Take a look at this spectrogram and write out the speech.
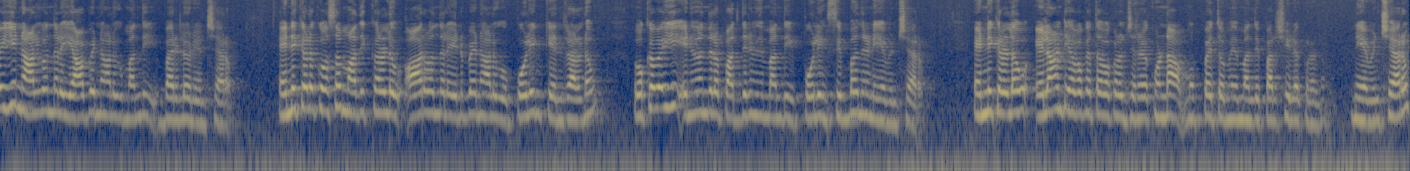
వెయ్యి నాలుగు వందల యాభై నాలుగు మంది బరిలో నిలిచారు. ఎన్నికల కోసం అధికారులు ఆరు వందల ఎనభై నాలుగు పోలింగ్ కేంద్రాలను ఒక వెయ్యి ఎనిమిది వందల పద్దెనిమిది మంది పోలింగ్ సిబ్బందిని నియమించారు. ఎన్నికలలో ఎలాంటి అవకతవకలు జరగకుండా ముప్పై తొమ్మిది మంది పరిశీలకులను నియమించారు.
